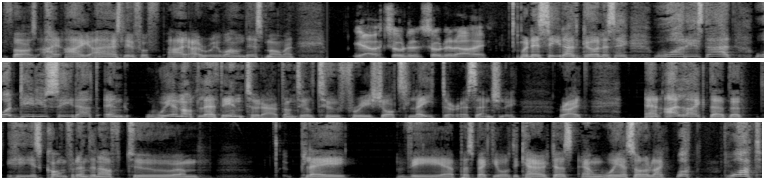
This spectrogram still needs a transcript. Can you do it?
first. I I, I actually I, I rewound this moment Yeah, so did so did I. when they see that girl, they say, "What is that? What did you see that?" And we're not let into that until two, three shots later, essentially, right? And I like that that he is confident enough to um, play the uh, perspective of the characters, and we're sort of like, "What? What?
